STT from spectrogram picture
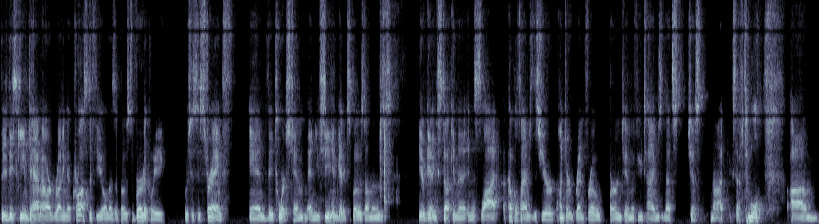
They, they schemed to have Howard running across the field as opposed to vertically, which is his strength, and they torched him. And you've seen him get exposed on those, you know, getting stuck in the in the slot a couple times this year. Hunter Renfrow burned him a few times, and that's just not acceptable. Um,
